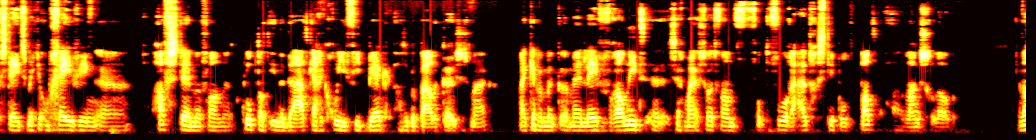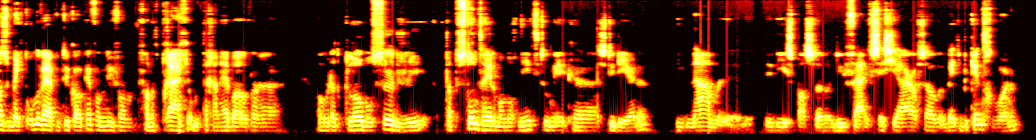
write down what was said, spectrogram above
steeds met je omgeving uh, afstemmen van, uh, klopt dat inderdaad? Krijg ik goede feedback als ik bepaalde keuzes maak? Maar ik heb in mijn, mijn leven vooral niet, zeg maar, een soort van van tevoren uitgestippeld pad langs gelopen. En dat is een beetje het onderwerp natuurlijk ook hè, van nu van, van het praatje om het te gaan hebben over, uh, over dat global surgery. Dat bestond helemaal nog niet toen ik uh, studeerde. Die naam eh, die is pas nu vijf, zes jaar of zo een beetje bekend geworden.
